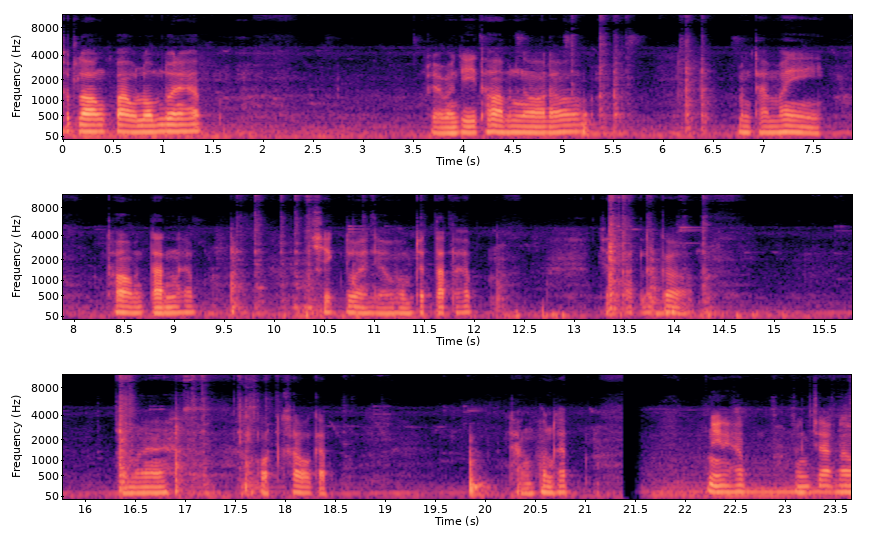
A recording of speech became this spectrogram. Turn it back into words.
ทดลองเป่าลมด้วยนะครับเผื่อบางทีท่อมันงอแล้ว มันทำให้ท่อมันตันนะครับ เช็คด้วย เดี๋ยวผมจะตัดนะครับ จะตัดแล้วก็เอามา กดเข้ากับถังพ่นครับ นี่นะครับ หลังจากเรา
